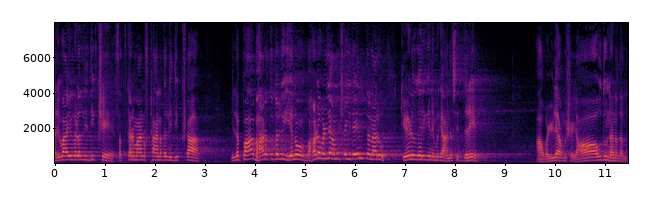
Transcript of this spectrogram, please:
ಹರಿವಾಯುಗಳಲ್ಲಿ ದೀಕ್ಷೆ, ಸತ್ಕರ್ಮಾನುಷ್ಠಾನದಲ್ಲಿ ದೀಕ್ಷಾ, ಇಲ್ಲಪ್ಪ ಭಾರತದಲ್ಲಿ ಏನೋ ಬಹಳ ಒಳ್ಳೆಯ ಅಂಶ ಇದೆ ಅಂತ ನಾನು ಕೇಳುಗರಿಗೆ ನಿಮಗೆ ಅನಿಸಿದ್ದರೆ ಆ ಒಳ್ಳೆಯ ಅಂಶ ಯಾವುದೂ ನನ್ನದಲ್ಲ.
